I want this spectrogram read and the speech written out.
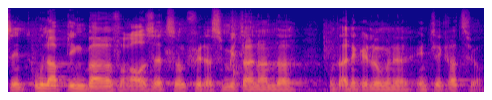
sind unabdingbare Voraussetzungen für das Miteinander und eine gelungene Integration.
